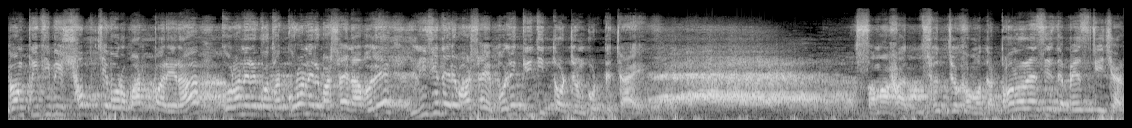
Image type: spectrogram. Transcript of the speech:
এবং পৃথিবীর সবচেয়ে বড় বাটপারেরা কোরআনের কথা কোরআনের ভাষায় না বলে নিজেদের ভাষায় বলে কৃতিত্ব অর্জন করতে চায়। সমাহাত, সহ্য ক্ষমতা tolerance is the best teacher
